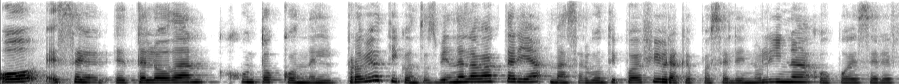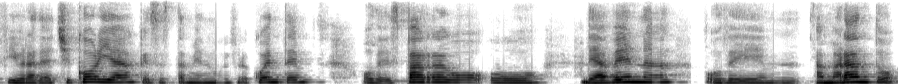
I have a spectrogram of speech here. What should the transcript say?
o eh, te lo dan junto con el probiótico. Entonces viene la bacteria más algún tipo de fibra que puede ser la inulina o puede ser fibra de achicoria, que es también muy frecuente, o de espárrago o de avena o de mm, amaranto.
